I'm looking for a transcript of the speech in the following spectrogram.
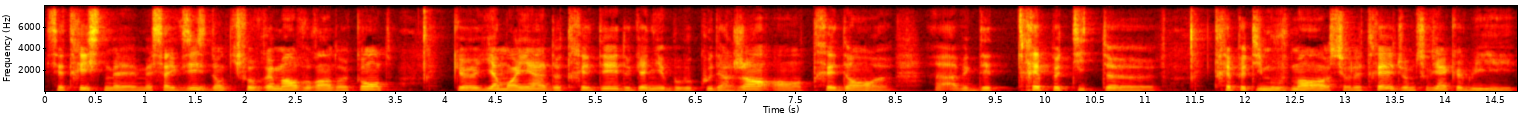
c'est triste mais, mais, ça existe. Donc il faut vraiment vous rendre compte qu'il y a moyen de trader, de gagner beaucoup d'argent en tradant avec des très petites très petits mouvements sur le trade. Je me souviens que lui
